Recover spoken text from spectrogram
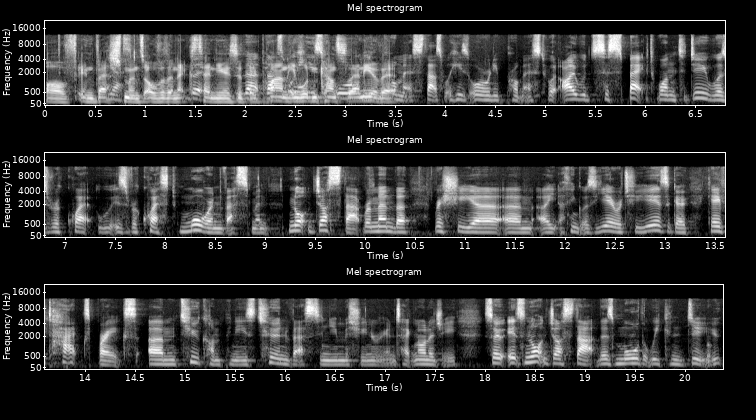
of investment Yes, over the next 10 years that, that- they plan. He wouldn't cancel any of it. Promised. That's what he's already promised. What I would suspect one to do was request is request more investment, not just that. Remember, Rishi, uh, um, I I think it was a year or two years ago, gave tax breaks um, to companies to invest in new machinery and technology. So it's not just that. There's more that we can do,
